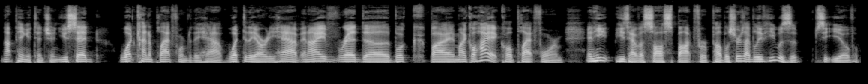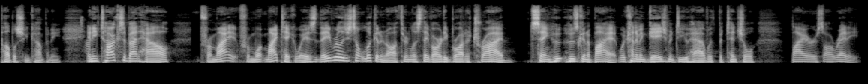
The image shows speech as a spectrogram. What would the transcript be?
not paying attention, you said what kind of platform do they have? What do they already have? And I've read a book by Michael Hyatt called Platform, and he he's have a soft spot for publishers. I believe he was a CEO of a publishing company, and he talks about how, from my from what my takeaway is, they really just don't look at an author unless they've already brought a tribe saying who, who's going to buy it. What kind of engagement do you have with potential buyers already?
